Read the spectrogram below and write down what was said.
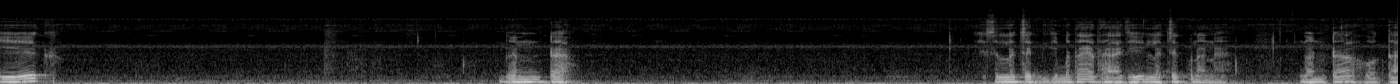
एक घंटा ऐसे लचक दीजिए बताया था आज ही, लचक बनाना है। घंटा होता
